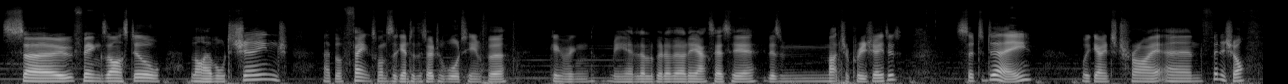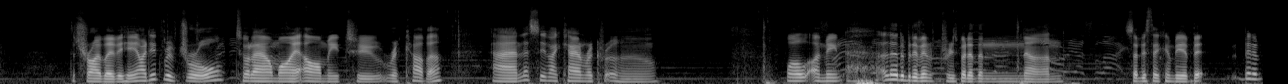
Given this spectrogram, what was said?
so things are still liable to change. Uh, but thanks once again to the Total War team for giving me a little bit of early access here. It is much appreciated. So today, we're going to try and finish off the tribe over here. I did withdraw to allow my army to recover, and let's see if I can recruit. Oh. Well, I mean, a little bit of infantry is better than none, so at least they can be a bit, a bit,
